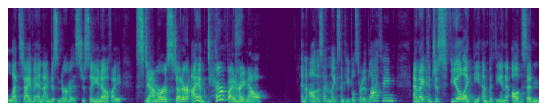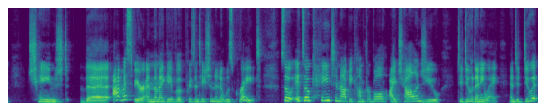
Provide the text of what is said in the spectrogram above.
let's dive in. I'm just nervous, just so you know. If I stammer or stutter, I am terrified right now. And all of a sudden, like some people started laughing, and I could just feel like the empathy, and all of a sudden changed the atmosphere. And then I gave a presentation, and it was great. So it's okay to not be comfortable. I challenge you to do it anyway, and to do it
